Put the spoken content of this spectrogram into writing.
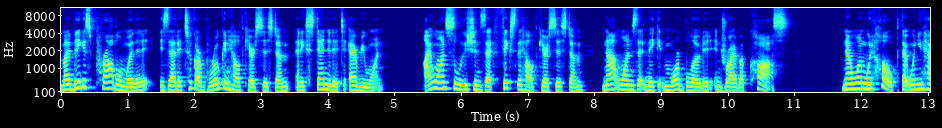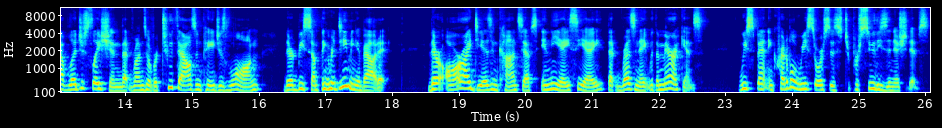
My biggest problem with it is that it took our broken healthcare system and extended it to everyone I want solutions that fix the healthcare system, not ones that make it more bloated and drive up costs. Now, one would hope that when you have legislation that runs over 2,000 pages long, there'd be something redeeming about it. There are ideas and concepts in the ACA that resonate with Americans. We spent incredible resources to pursue these initiatives.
